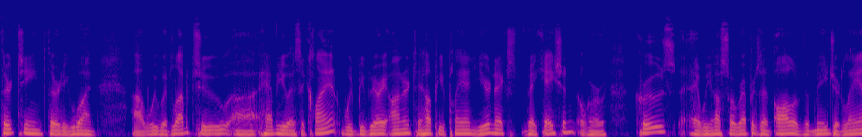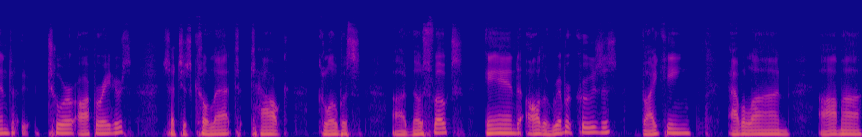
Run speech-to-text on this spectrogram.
1331. Uh, we would love to uh, have you as a client. We'd be very honored to help you plan your next vacation or cruise. And we also represent all of the major land tour operators, such as Colette, Tauck, Globus, uh, those folks, and all the river cruises, Viking, Avalon, Ama,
